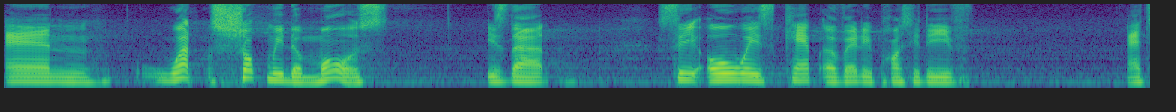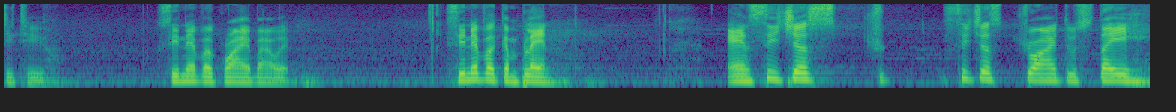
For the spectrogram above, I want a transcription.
And what shocked me the most is that she always kept a very positive attitude. She never cried about it. She never complained. And she just she just tried to stay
